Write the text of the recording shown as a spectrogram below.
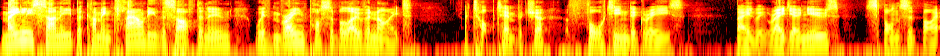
mainly sunny, becoming cloudy this afternoon with rain possible overnight. A top temperature of 14 degrees. Bailiwick Radio News, sponsored by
